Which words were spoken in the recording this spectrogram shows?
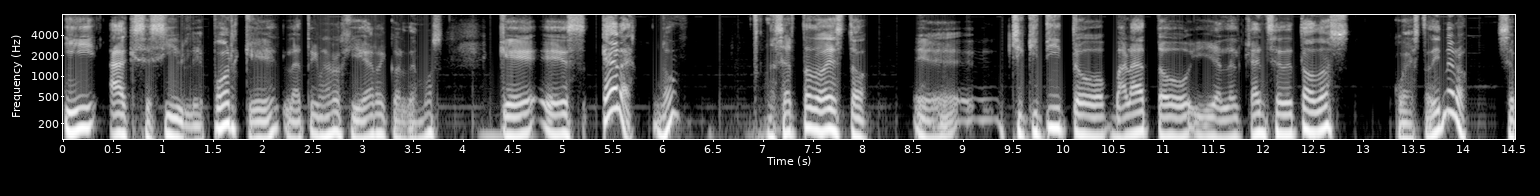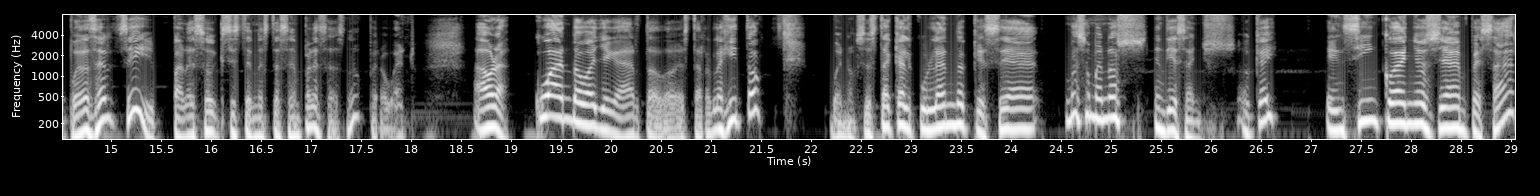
y accesible, porque la tecnología, recordemos, que es cara, ¿no? Hacer todo esto eh, chiquitito, barato y al alcance de todos, cuesta dinero. ¿Se puede hacer? Sí, para eso existen estas empresas, ¿no? Pero bueno. Ahora, ¿cuándo va a llegar todo este relajito? Bueno, se está calculando que sea más o menos en 10 años, ¿ok? En 5 años ya empezar,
